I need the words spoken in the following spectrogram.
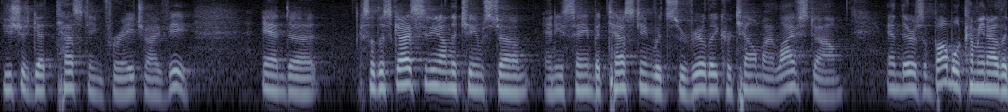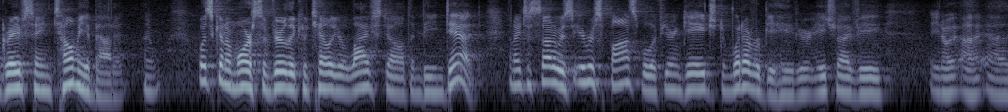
you should get testing for HIV. And so this guy's sitting on the tombstone and he's saying, but testing would severely curtail my lifestyle. And there's a bubble coming out of the grave saying, tell me about it. what's going to more severely curtail your lifestyle than being dead? And I just thought it was irresponsible if you're engaged in whatever behavior, HIV, you know, uh, uh,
